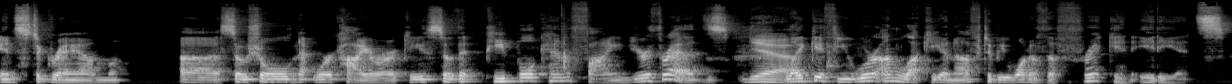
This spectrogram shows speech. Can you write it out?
Instagram, uh, social network hierarchy so that people can find your threads. Yeah. Like if you were unlucky enough to be one of the frickin' idiots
